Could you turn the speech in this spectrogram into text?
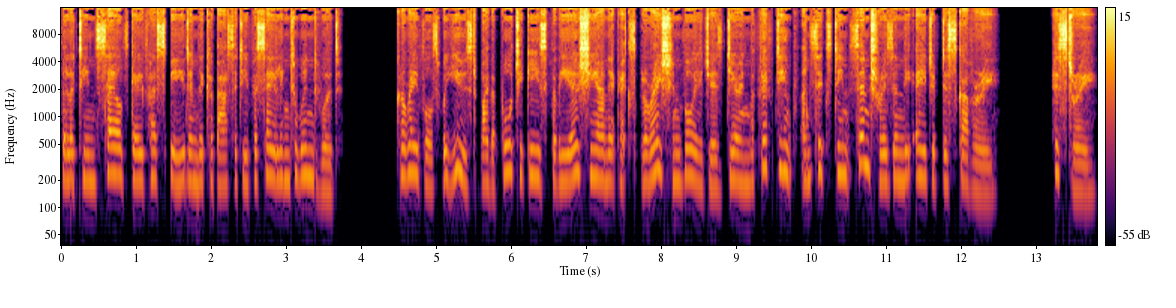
The lateen sails gave her speed and the capacity for sailing to windward. Caravels were used by the Portuguese for the oceanic exploration voyages during the 15th and 16th centuries in the Age of Discovery. History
